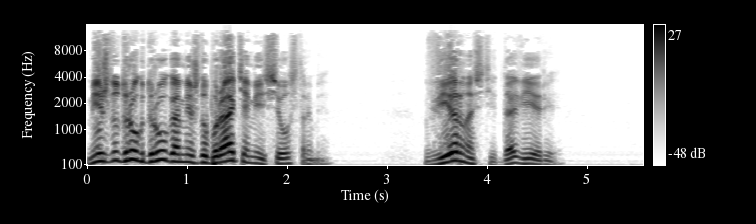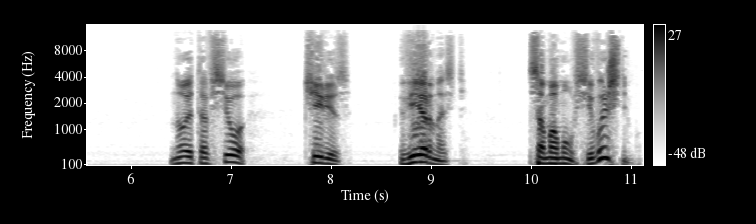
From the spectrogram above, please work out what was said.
Между друг другом, между братьями и сестрами. В верности, доверии. Но это все через верность самому Всевышнему.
